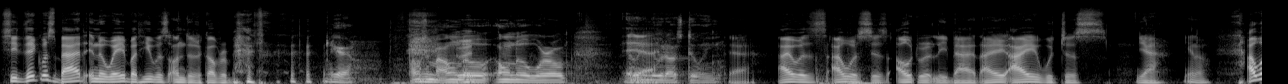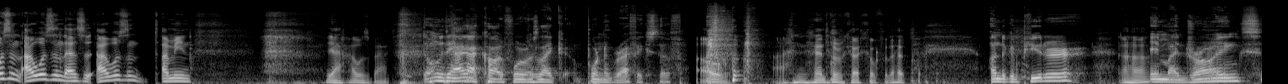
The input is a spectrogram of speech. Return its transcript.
See, Dick was bad in a way, but he was under the cover bad. Yeah, I was in my own Right. little own little world. Nobody Yeah. knew what I was doing. Yeah, I was I was just outwardly bad. I I would just yeah, you know, I wasn't I wasn't as I wasn't. I mean, yeah, I was bad. The only thing I got caught for was like pornographic stuff Oh, I, I never got caught for that. on the computer Uh huh. in my drawings.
